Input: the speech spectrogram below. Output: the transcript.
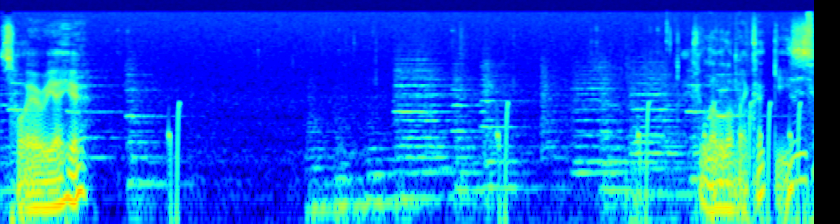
This whole area here. level of my cookies.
